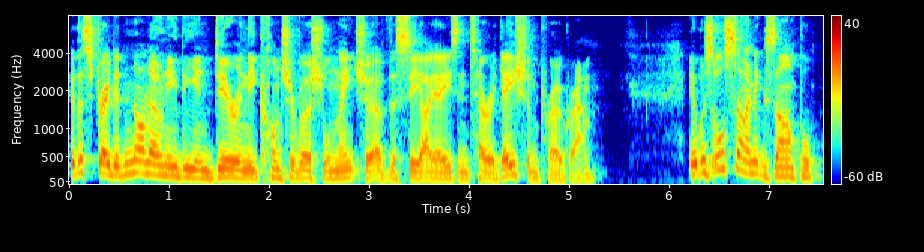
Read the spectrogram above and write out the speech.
illustrated not only the endearingly controversial nature of the CIA's interrogation program, it was also an example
